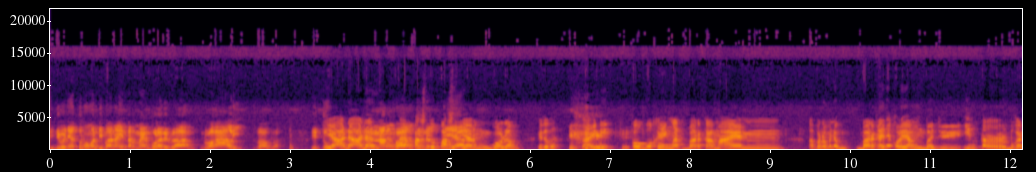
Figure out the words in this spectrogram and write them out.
Videonya tuh momen di mana Inter main bola di belakang dua kali, tau gua. Itu ya ada ada tenang banget, pas tuh pas iya. yang gue bilang itu kan nah ini kok gue kayak ngeliat Barca main apa namanya Barkanya kok yang baju Inter bukan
